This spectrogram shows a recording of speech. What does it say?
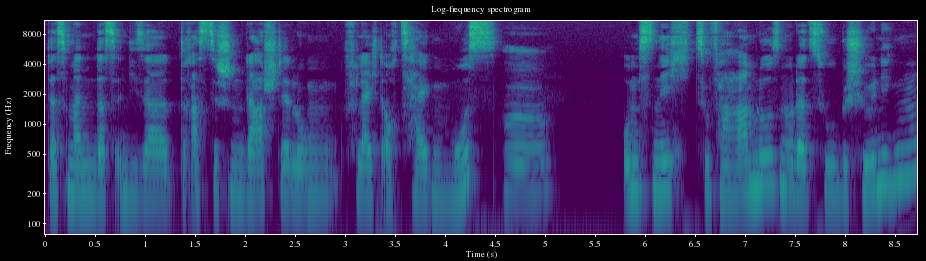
dass man das in dieser drastischen Darstellung vielleicht auch zeigen muss, mhm. um es nicht zu verharmlosen oder zu beschönigen.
